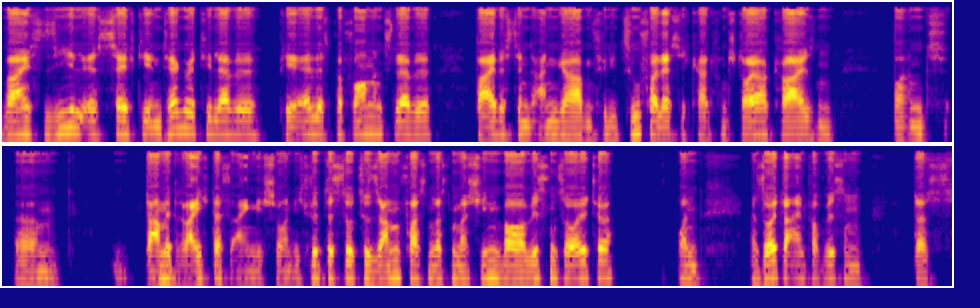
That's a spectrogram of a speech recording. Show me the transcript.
weiß, SEAL ist Safety Integrity Level, PL ist Performance Level, beides sind Angaben für die Zuverlässigkeit von Steuerkreisen und ähm, damit reicht das eigentlich schon. Ich würde das so zusammenfassen, was ein Maschinenbauer wissen sollte. Und er sollte einfach wissen, dass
